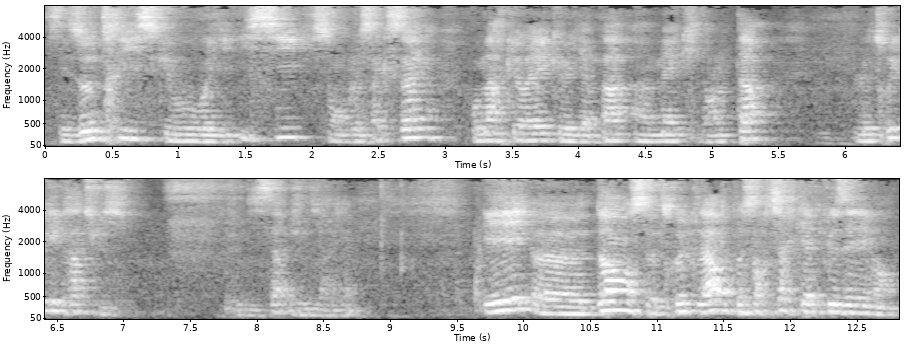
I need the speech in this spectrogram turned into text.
ces autrices que vous voyez ici, qui sont anglo-saxonnes, vous marquerez qu'il n'y a pas un mec dans le tas. Le truc est gratuit. Je dis ça, je dis rien. Et euh, dans ce truc-là, on peut sortir quelques éléments.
